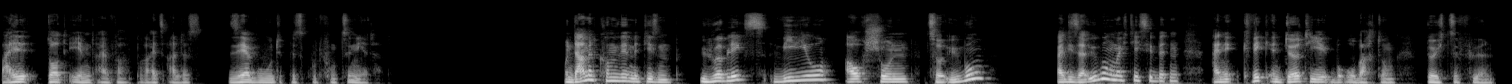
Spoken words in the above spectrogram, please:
weil dort eben einfach bereits alles sehr gut bis gut funktioniert hat. Und damit kommen wir mit diesem Überblicksvideo auch schon zur Übung. Bei dieser Übung möchte ich Sie bitten, eine Quick and Dirty Beobachtung durchzuführen.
